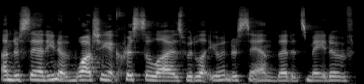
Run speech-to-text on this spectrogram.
understand, you know, watching it crystallize would let you understand that it's made of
